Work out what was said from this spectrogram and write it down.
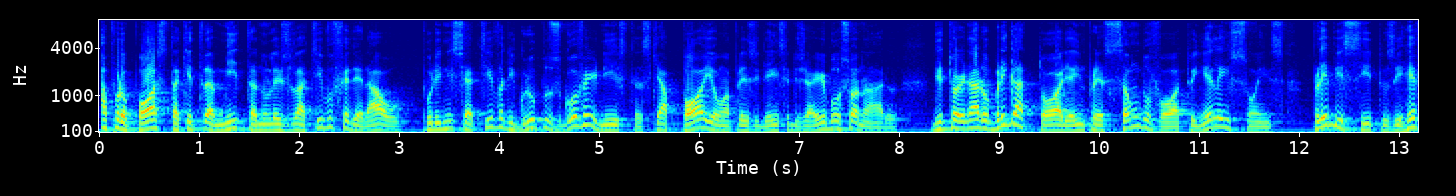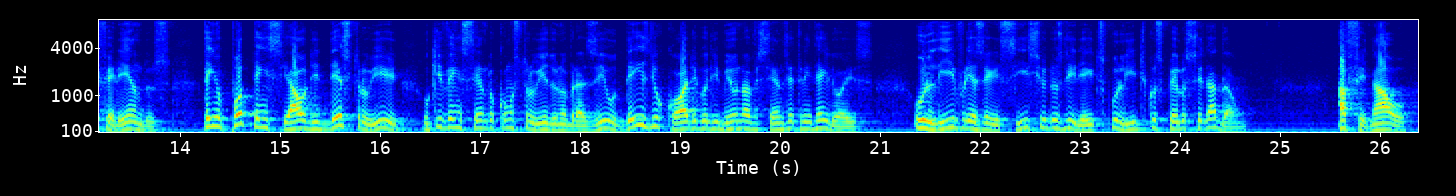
A proposta que tramita no Legislativo Federal, por iniciativa de grupos governistas que apoiam a presidência de Jair Bolsonaro, de tornar obrigatória a impressão do voto em eleições, plebiscitos e referendos tem o potencial de destruir o que vem sendo construído no Brasil desde o Código de 1932, o livre exercício dos direitos políticos pelo cidadão. Afinal,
